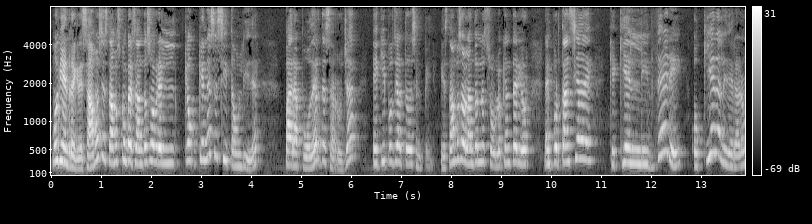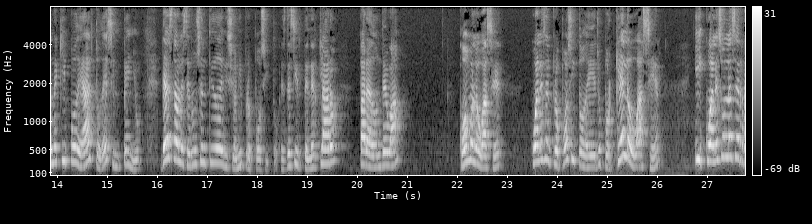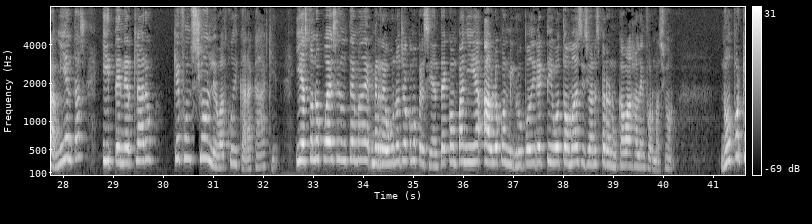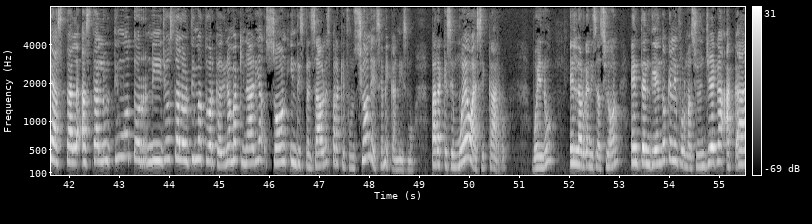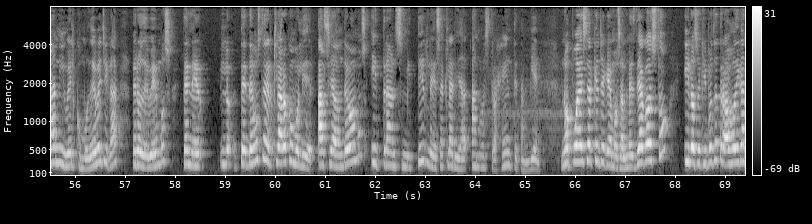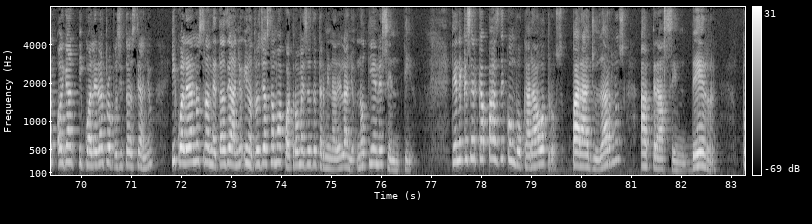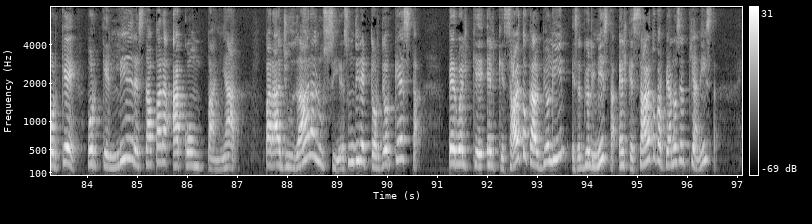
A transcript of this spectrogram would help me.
Muy bien, regresamos, estamos conversando sobre el, qué necesita un líder para poder desarrollar equipos de alto desempeño. Y estábamos hablando en nuestro bloque anterior la importancia de que quien lidere o quiera liderar a un equipo de alto desempeño, debe establecer un sentido de visión y propósito, es decir, tener claro para dónde va, cómo lo va a hacer, cuál es el propósito de ello, por qué lo va a hacer y cuáles son las herramientas y tener claro qué función le va a adjudicar a cada quien. Y esto no puede ser un tema de me reúno yo como presidente de compañía, hablo con mi grupo directivo, tomo decisiones, pero nunca baja la información. No, porque hasta, hasta el último tornillo, hasta la última tuerca de una maquinaria son indispensables para que funcione ese mecanismo, para que se mueva ese carro. Bueno, en la organización, entendiendo que la información llega a cada nivel como debe llegar, pero debemos tener, debemos tener claro como líder hacia dónde vamos y transmitirle esa claridad a nuestra gente también. No puede ser que lleguemos al mes de agosto y los equipos de trabajo digan, oigan, ¿y cuál era el propósito de este año? ¿Y cuáles eran nuestras metas de año? Y nosotros ya estamos a cuatro meses de terminar el año. No tiene sentido. Tiene que ser capaz de convocar a otros para ayudarlos a trascender. ¿Por qué? Porque el líder está para acompañar, para ayudar a lucir. Es un director de orquesta. Pero el que, el que sabe tocar violín es el violinista. El que sabe tocar piano es el pianista.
